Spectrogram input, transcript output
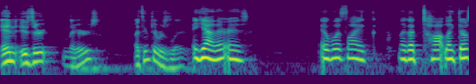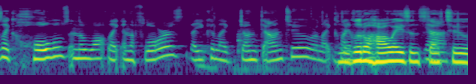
And is there layers? I think there was layers. yeah there is it was like like a top like there's like holes in the wall like in the floors that you could like jump down to or like climb like little up. hallways and stuff Yeah. too.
